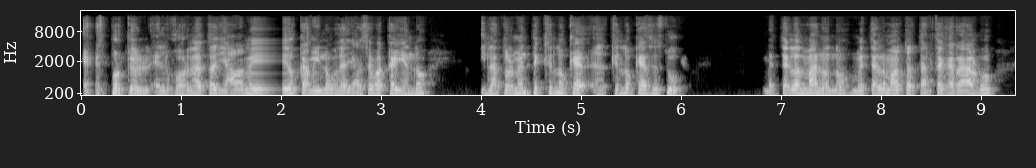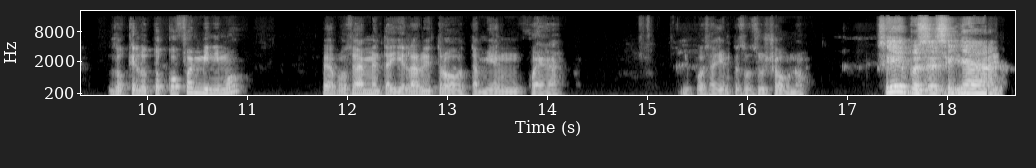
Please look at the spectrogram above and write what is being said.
es porque el, jugador del Atlas ya va medio camino, o sea, ya se va cayendo, y naturalmente, ¿qué es lo que, qué es lo que haces tú? Meter las manos, ¿no? Meter las manos, tratar de agarrar algo, lo que lo tocó fue mínimo, pero pues obviamente ahí el árbitro también juega, y pues ahí empezó su show, ¿no? Sí, pues ese ya... Este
